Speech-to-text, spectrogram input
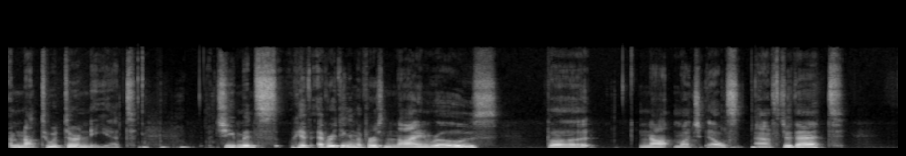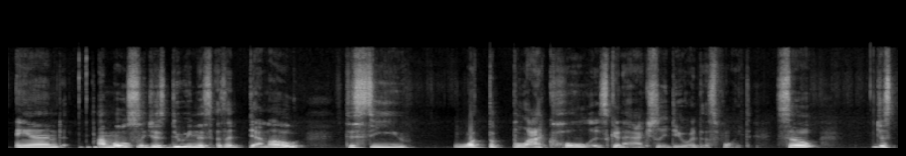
I'm not to Eternity yet. Achievements, we have everything in the first nine rows, but not much else after that. And I'm mostly just doing this as a demo to see what the black hole is going to actually do at this point. So, just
